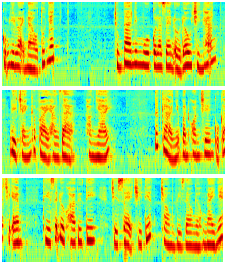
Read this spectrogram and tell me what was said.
cũng như loại nào tốt nhất? Chúng ta nên mua collagen ở đâu chính hãng để tránh gặp phải hàng giả, hàng nhái? Tất cả những băn khoăn trên của các chị em thì sẽ được Hoa Beauty chia sẻ chi tiết trong video ngày hôm nay nhé.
